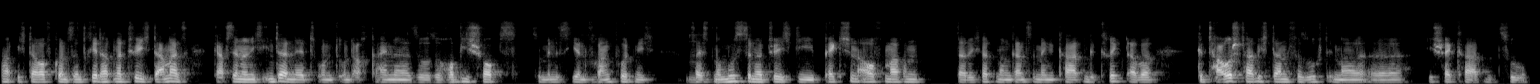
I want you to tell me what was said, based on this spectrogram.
habe mich darauf konzentriert, habe natürlich damals, gab es ja noch nicht Internet und, und auch keine so, so Hobby-Shops, zumindest hier in mhm. Frankfurt nicht. Das heißt, man musste natürlich die Päckchen aufmachen, dadurch hat man eine ganze Menge Karten gekriegt, aber getauscht habe ich dann versucht, immer äh, die Scheckkarten zu,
